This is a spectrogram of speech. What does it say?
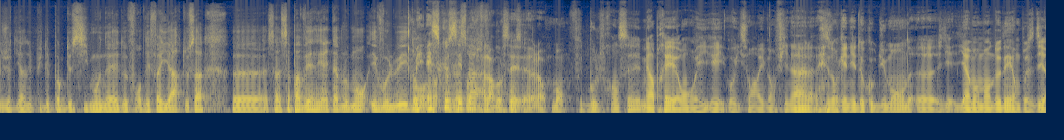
je dirais, depuis l'époque de Simonet, de Fourdet Fayard, tout ça. Euh, ça n'a pas véritablement évolué. Dans, mais est-ce que c'est pas alors, alors bon, football français, mais après on, ils, ils, sont arrivés en finale, ils ont gagné deux coupes du monde. Il euh, y a un moment donné, on peut se dire,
